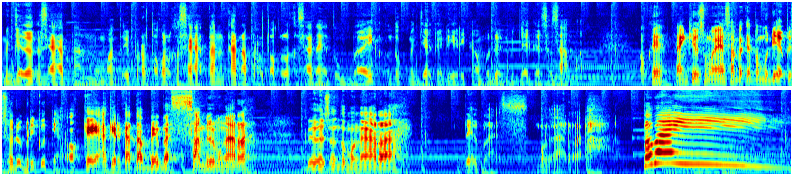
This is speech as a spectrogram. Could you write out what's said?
menjaga kesehatan, mematuhi protokol kesehatan karena protokol kesehatan itu baik untuk menjaga diri kamu dan menjaga sesama. Oke, okay, thank you semuanya. Sampai ketemu di episode berikutnya. Oke, okay, akhir kata bebas sambil mengarah, bebas untuk mengarah, bebas mengarah. Bye bye.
